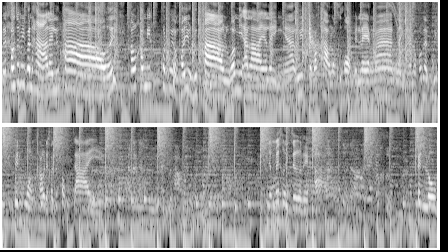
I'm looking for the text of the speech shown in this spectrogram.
แล้วเขาจะมีปัญหาอะไรหรือเปล่าเอ้ยเขาเขามีคนคุยของเขาอยู่หรือเปล่าหรือว่ามีอะไรอะไรอย่างเงี้ยวิแต่ว่าข่าวเราคือออกเป็นแรงมากอะไรอย่างเงี้ยเราก็แบบวิเป็นห่วงเขาเดี๋ยวเขาจะตกใจ ยังไม่เคยเจอเลยค่ะ เป็นลม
